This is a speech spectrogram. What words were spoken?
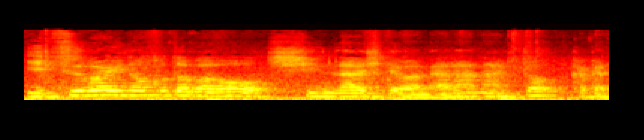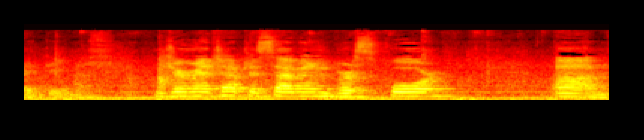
偽りの言葉を信頼してはならないと書かれています Jeremiah chapter 7, verse 4, um,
